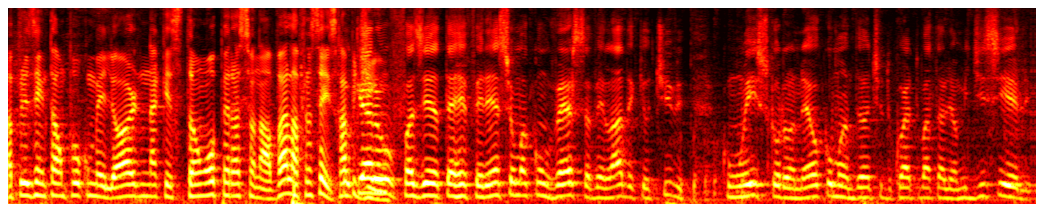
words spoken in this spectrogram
apresentar um pouco melhor na questão operacional. Vai lá, francês, rapidinho. Eu quero fazer até referência a uma conversa velada que eu tive com um ex-coronel, comandante do 4 Batalhão. Me disse ele:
